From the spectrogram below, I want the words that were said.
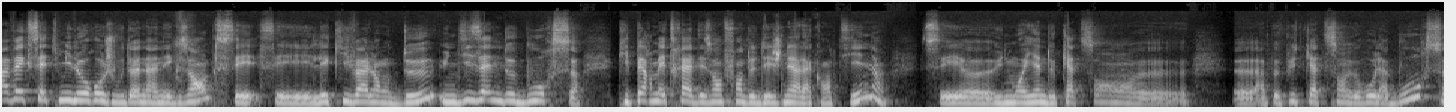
Avec 7000 euros, je vous donne un exemple, c'est, l'équivalent de une dizaine de bourses qui permettraient à des enfants de déjeuner à la cantine. C'est euh, une moyenne de 400, euh, un peu plus de 400 euros la bourse.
